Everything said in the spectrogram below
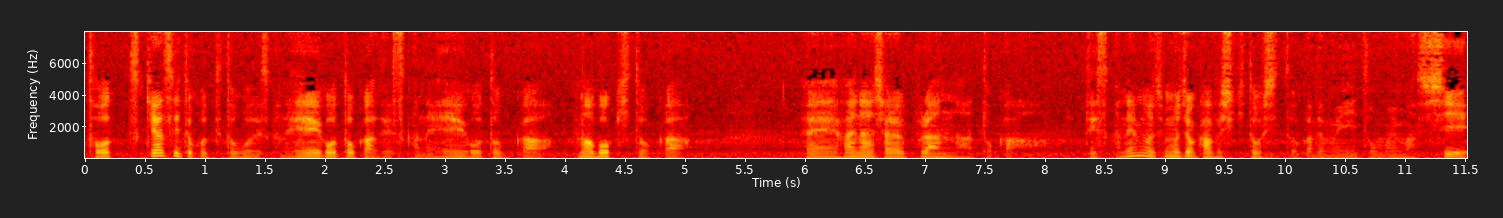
とっつきやすいとこってどこですかね。英語とかですかね。英語とか、まあ、簿記とか、えー、ファイナンシャルプランナーとかですかね。もちろん株式投資とかでもいいと思いますし、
